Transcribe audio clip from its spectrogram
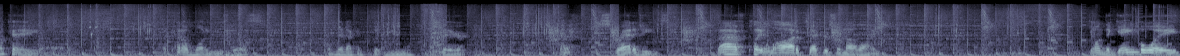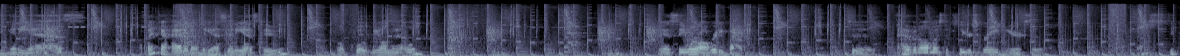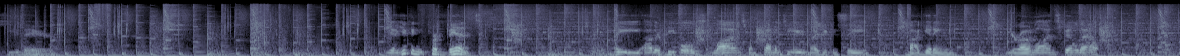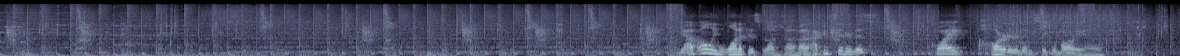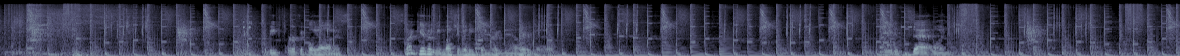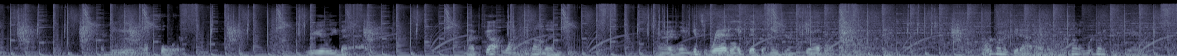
Okay, uh, I kind of want to use this. And then I can put you there. Strategies. I've played a lot of Tetris in my life. On the Game Boy, the NES, think I had it on the SNES too. Don't quote me on that one. Yeah, see, we're already back to having almost a clear screen here, so I'll stick you there. Yeah, you can prevent the other people's lines from coming to you, as you can see by getting your own lines filled out. Yeah, I've only won it this one time. I, I consider this quite harder than Super Mario. To be perfectly honest not giving me much of anything right now. There we go. Needed that one. I need a four. Really bad. And I've got one coming. Alright, when it gets red like that, that means you're in trouble. We're gonna get out of it. We're gonna we're gonna get there.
